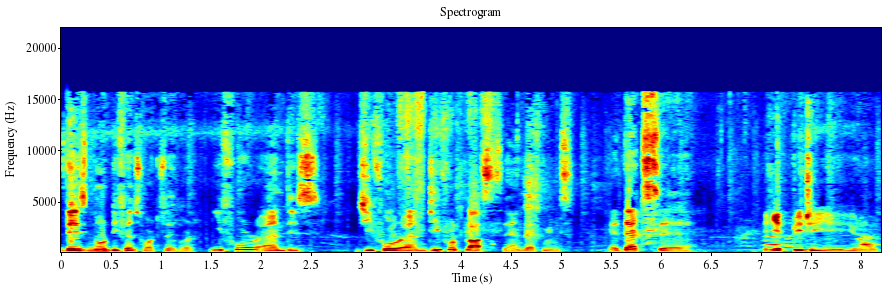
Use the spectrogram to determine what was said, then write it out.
there is no defense whatsoever. E4 and this g4 and g4 plus and that means that's uh, a pretty you know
